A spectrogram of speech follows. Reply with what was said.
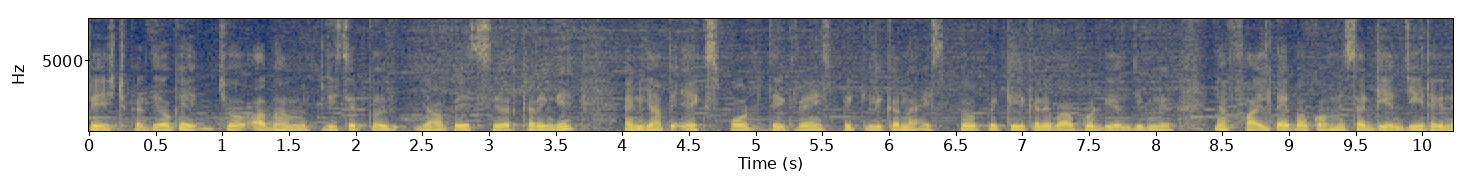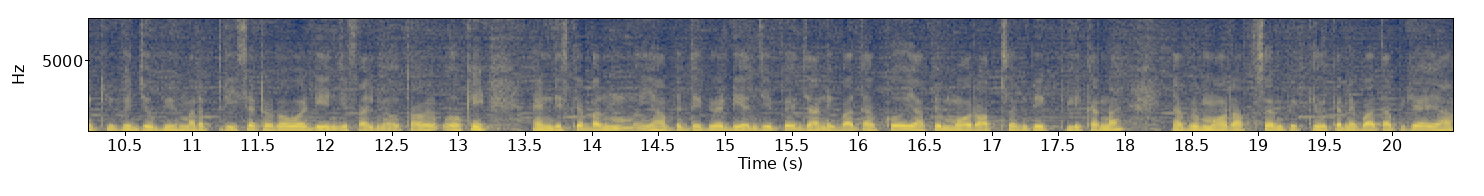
पेस्ट कर दिया ओके जो अब हम प्रीसेट को यहाँ पे शेयर करेंगे एंड यहाँ पे एक्सपोर्ट देख रहे हैं, इस पर क्लिक करना एक्सपोर्ट पे क्लिक करने पर आपको डीएनजी मिलेगा। यहाँ फ़ाइल टाइप आपको हमेशा डीएनजी ही रखना, क्योंकि जो भी हमारा प्रीसेट होता है वो डीएनजी फ़ाइल में होता है। ओके एंड इसके बाद यहाँ पे देख रहे हैं डीएनजी पे जाने के बाद आपको यहाँ पे मोर ऑप्शन पे क्लिक करना। यहाँ पे मोर ऑप्शन पे क्लिक करने के बाद आपके यहाँ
